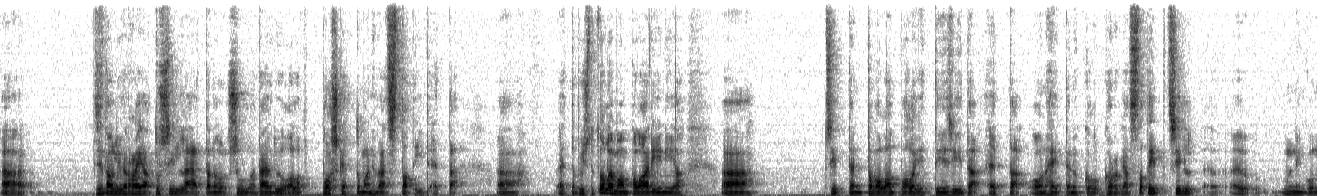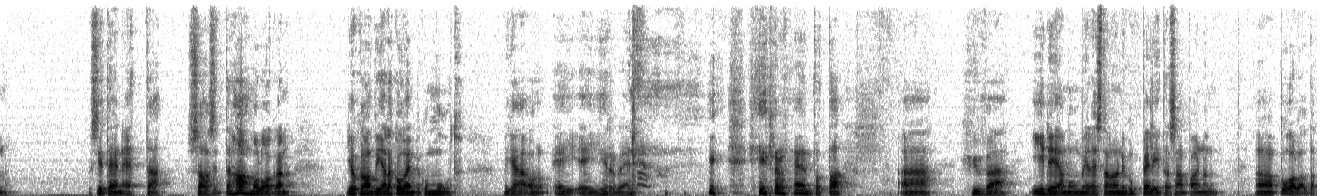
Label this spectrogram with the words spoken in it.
ää, sitä oli rajattu sillä, että no, sulla täytyy olla poskettoman hyvät statit, että ää, että pystyt olemaan paladini ja ää, sitten tavallaan palkittiin siitä, että on heittänyt korkeat statit sillä, ää, niin kuin, siten, että saa sitten hahmoluokan, joka on vielä kovempi kuin muut, mikä on, ei, ei hirveän, hirveän tota, ää, hyvä idea mun mielestä on niin kuin pelitasapainon ää, puolelta.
